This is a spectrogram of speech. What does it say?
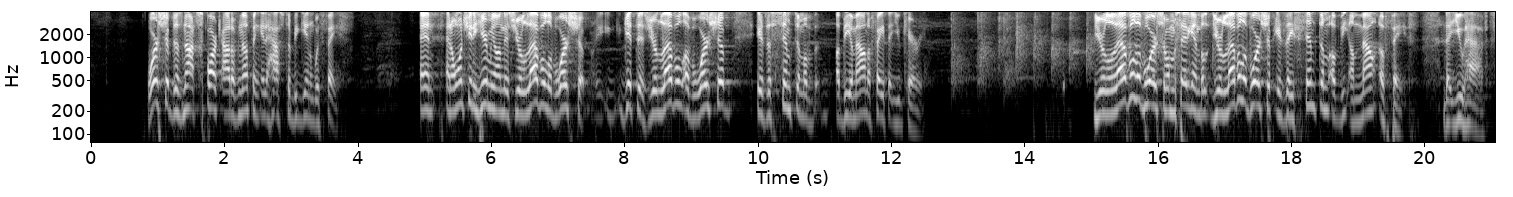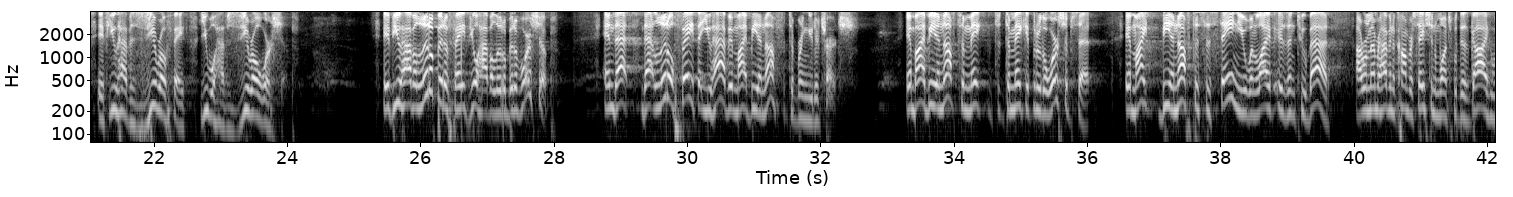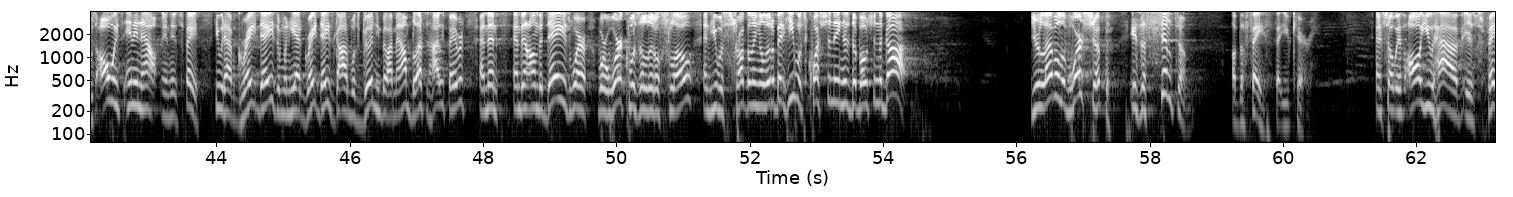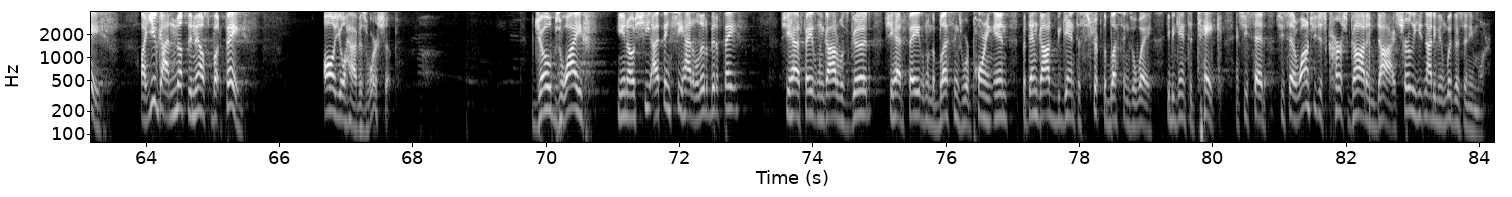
Worship does not spark out of nothing, it has to begin with faith. And, and I want you to hear me on this. Your level of worship, get this, your level of worship is a symptom of, of the amount of faith that you carry. Your level of worship, I'm gonna say it again, your level of worship is a symptom of the amount of faith that you have. If you have zero faith, you will have zero worship. If you have a little bit of faith, you'll have a little bit of worship. And that, that little faith that you have, it might be enough to bring you to church. It might be enough to make, to, to make it through the worship set. It might be enough to sustain you when life isn't too bad. I remember having a conversation once with this guy who was always in and out in his faith. He would have great days, and when he had great days, God was good, and he'd be like, "Man, I'm blessed and highly favored." And then, and then on the days where where work was a little slow and he was struggling a little bit, he was questioning his devotion to God. Your level of worship is a symptom of the faith that you carry. And so, if all you have is faith, like you got nothing else but faith, all you'll have is worship. Job's wife, you know, she, I think she had a little bit of faith. She had faith when God was good. She had faith when the blessings were pouring in. But then God began to strip the blessings away. He began to take. And she said, she said, why don't you just curse God and die? Surely he's not even with us anymore.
